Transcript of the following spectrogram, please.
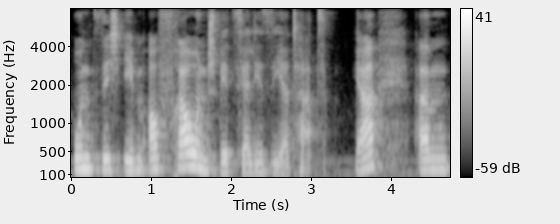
und sich eben auf Frauen spezialisiert hat. Ja, ähm,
